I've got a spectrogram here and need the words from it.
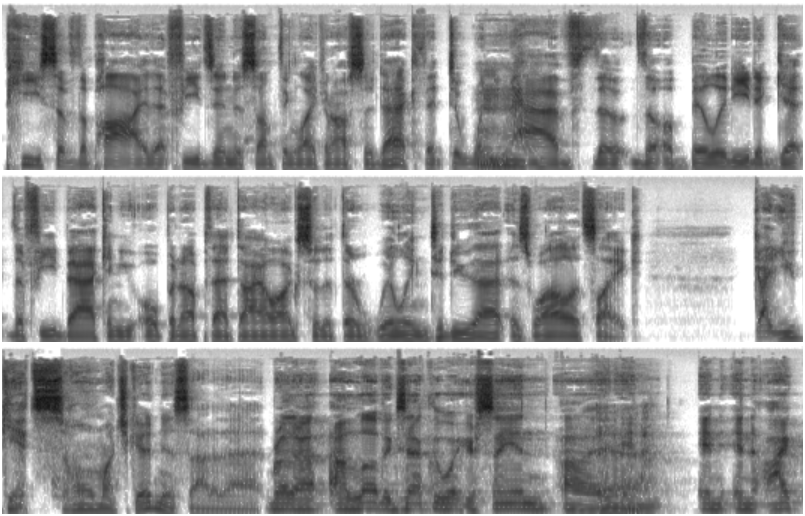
piece of the pie that feeds into something like an officer deck that to, when mm-hmm. you have the the ability to get the feedback and you open up that dialogue so that they're willing to do that as well it's like God, you get so much goodness out of that, brother. I, I love exactly what you're saying, uh, yeah. and and and I,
